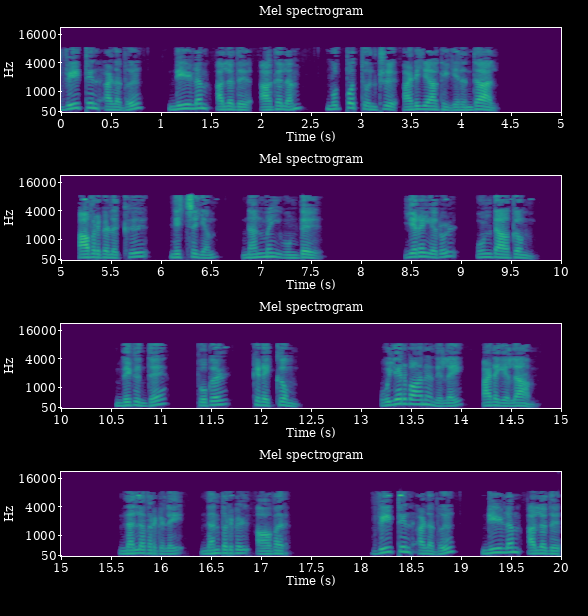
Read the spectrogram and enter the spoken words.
வீட்டின் அளவு நீளம் அல்லது அகலம் முப்பத்தொன்று அடியாக இருந்தால் அவர்களுக்கு நிச்சயம் நன்மை உண்டு. இறையருள் உண்டாகும். மிகுந்த புகழ் கிடைக்கும். உயர்வான நிலை அடையலாம். நல்லவர்களே நண்பர்கள் ஆவர். வீட்டின் அளவு நீளம் அல்லது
